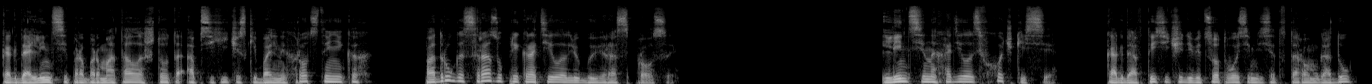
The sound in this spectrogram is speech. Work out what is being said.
Когда Линдси пробормотала что-то о психически больных родственниках, подруга сразу прекратила любые расспросы. Линдси находилась в Хочкиссе, когда в 1982 году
